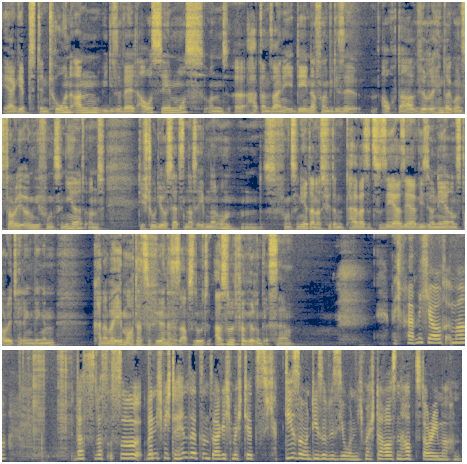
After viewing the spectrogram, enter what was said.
er gibt den Ton an, wie diese Welt aussehen muss und äh, hat dann seine Ideen davon, wie diese auch da wirre Hintergrundstory irgendwie funktioniert und die Studios setzen das eben dann um. Und das funktioniert dann. Das führt dann teilweise zu sehr, sehr visionären Storytelling-Dingen, kann aber eben auch dazu führen, dass es absolut, absolut verwirrend ist. Ja. Ich frage mich ja auch immer, was, was ist so, wenn ich mich da hinsetze und sage, ich möchte jetzt, ich habe diese und diese Vision, ich möchte daraus eine Hauptstory machen.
